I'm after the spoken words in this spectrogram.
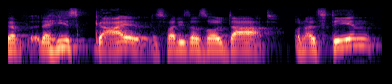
Der, der hieß Geil. Das war dieser Soldat. Und als den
